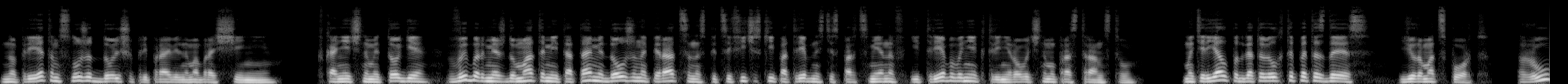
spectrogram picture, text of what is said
но при этом служат дольше при правильном обращении. В конечном итоге, выбор между матами и татами должен опираться на специфические потребности спортсменов и требования к тренировочному пространству. Материал подготовил ХТП ТСДС, Юроматспорт. РУ,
